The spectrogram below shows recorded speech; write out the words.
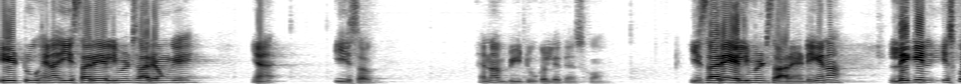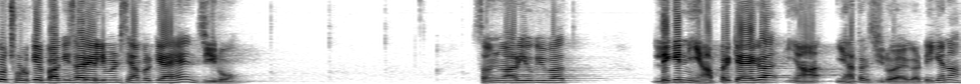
ए टू है ना? ये सारे एलिमेंट्स आ रहे होंगे। या ये सब, है ना? बी टू कर लेते हैं इसको। ये सारे एलिमेंट्स आ रहे हैं, ठीक है ना? लेकिन इसको छोड़ के बाकी सारे एलिमेंट्स यहाँ पर क्या है? ज़ीरो समझ में आ रही होगी बात? लेकिन यहाँ पर क्या आएगा? यहाँ यहाँ तक ज़ीरो आएगा, ठीक है ना?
